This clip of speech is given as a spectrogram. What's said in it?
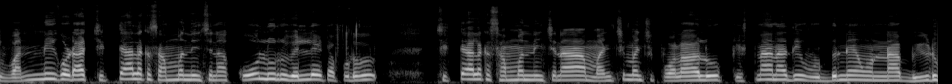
ఇవన్నీ కూడా చిట్టాలకు సంబంధించిన కోలూరు వెళ్ళేటప్పుడు చిట్టాలకు సంబంధించిన మంచి మంచి పొలాలు కృష్ణానది ఒడ్డునే ఉన్న బీడు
